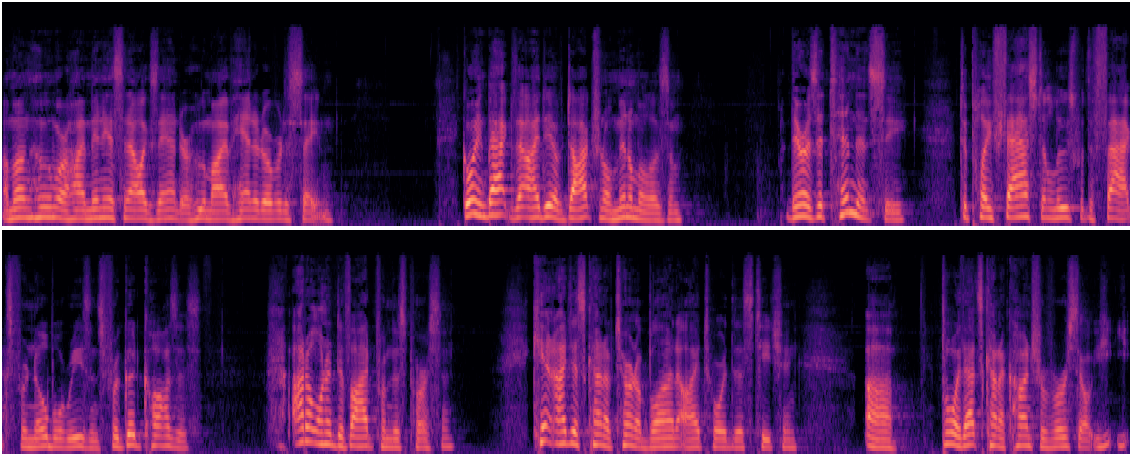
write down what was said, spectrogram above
among whom are Hymenaeus and Alexander, whom I have handed over to Satan. Going back to the idea of doctrinal minimalism, there is a tendency to play fast and loose with the facts for noble reasons, for good causes. I don't want to divide from this person. Can't I just kind of turn a blind eye toward this teaching? Uh, boy, that's kind of controversial. You, you,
